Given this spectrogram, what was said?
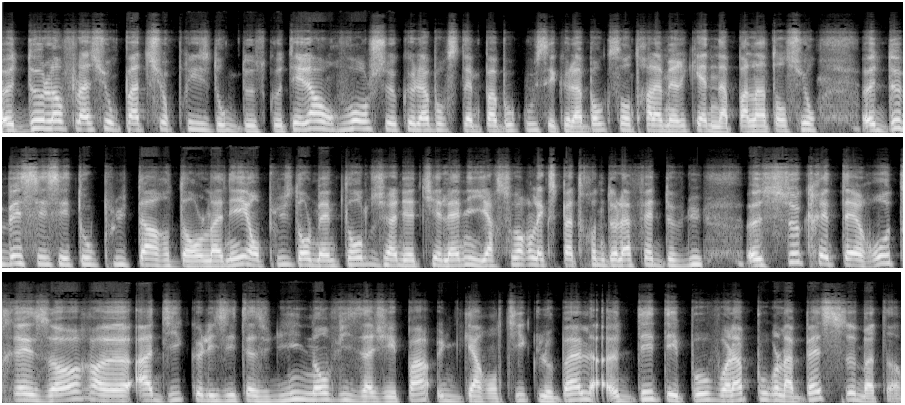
euh, de l'inflation. Pas de surprise donc de ce côté-là. En revanche, ce que la bourse n'aime pas beaucoup, c'est que la Banque centrale américaine n'a pas l'intention euh, de baisser ses taux plus tard dans l'année. En plus, dans le même temps, Janet Yellen, hier soir, l'ex-patronne de la Fed devenue euh, secrétaire au Trésor, a dit que les États-Unis n'envisageaient pas une garantie globale des dépôts. Voilà pour la baisse ce matin.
